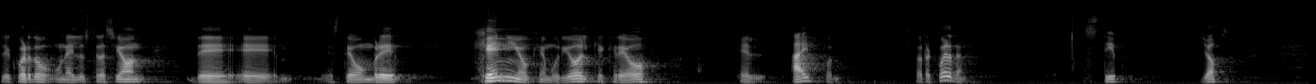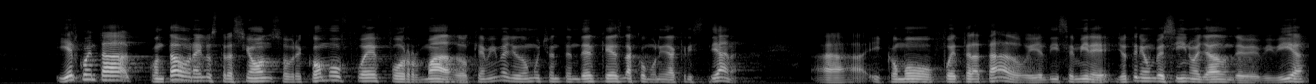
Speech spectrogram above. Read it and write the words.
Recuerdo una ilustración de, eh, este hombre genio que murió, el que creó el iPhone. ¿Lo recuerdan? Steve Jobs. Y él cuenta, contaba una ilustración sobre cómo fue formado, que a mí me ayudó mucho a entender qué es la comunidad cristiana ah, y cómo fue tratado. Y él dice, mire, yo tenía un vecino allá donde vivía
